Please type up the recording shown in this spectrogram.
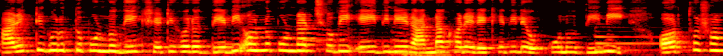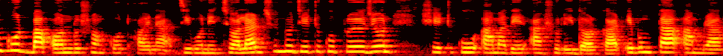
আরেকটি গুরুত্বপূর্ণ দিক সেটি হলো দেবী অন্নপূর্ণার ছবি এই দিনে রান্নাঘরে রেখে দিলেও কোনো দিনই অর্থ সংকট বা অন্ন সংকট হয় না। জীবনে চলার জন্য যেটুকু প্রয়োজন, সেটুকু আমাদের আসলেই দরকার এবং তা আমরা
